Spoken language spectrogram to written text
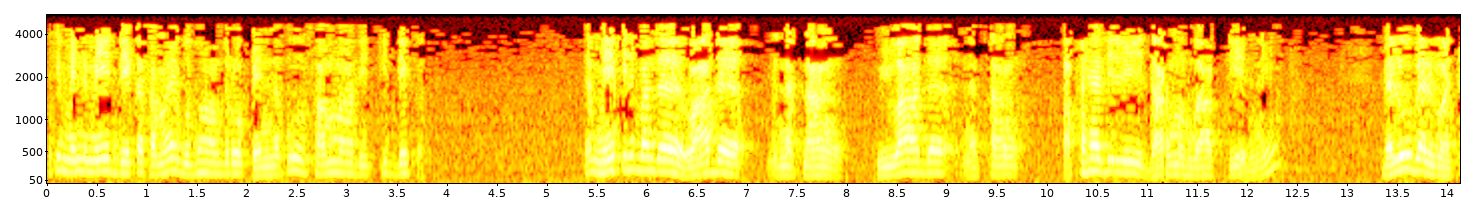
ඉතින් මෙන්න මේ දෙක තමයි බුදුහාමුදුරුවෝ පෙන්නපු සම්මාදිට්ඨි දෙක. දැන් මේ පිළිබඳ වාද නැත්නම් විවාද නැත්නම් අපහැදිලි ධර්ම හුඟක් තියෙන්නේ බැලූ බැලමට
